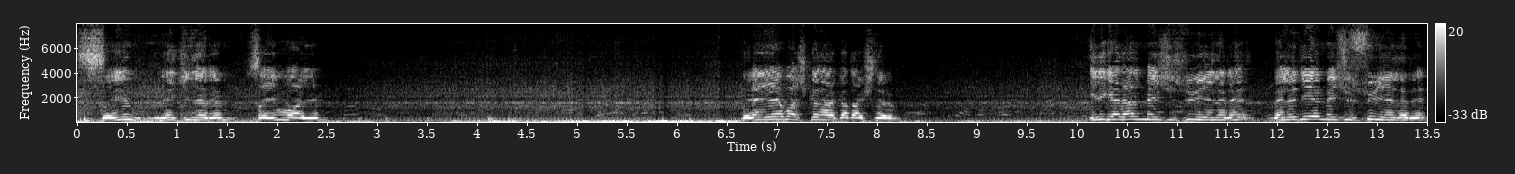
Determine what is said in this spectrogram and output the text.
Sayın vekillerim, sayın valim, belediye başkan arkadaşlarım, il genel meclis üyeleri, belediye meclis üyeleri,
